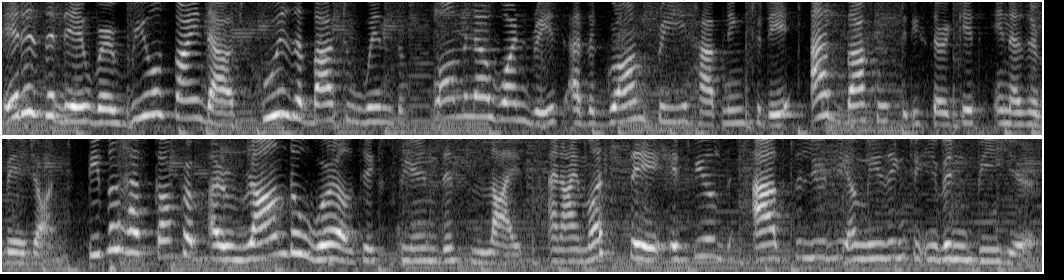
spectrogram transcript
It is the day where we will find out who is about to win the Formula 1 race at the Grand Prix happening today at Baku City Circuit in Azerbaijan. People have come from around the world to experience this live and I must say it feels absolutely amazing to even be here.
